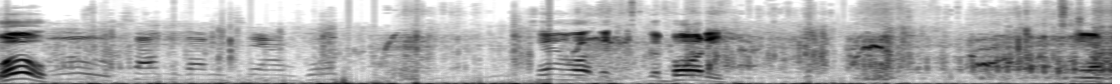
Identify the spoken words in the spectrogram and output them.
Whoa! Oh, something like the, the body. Now,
